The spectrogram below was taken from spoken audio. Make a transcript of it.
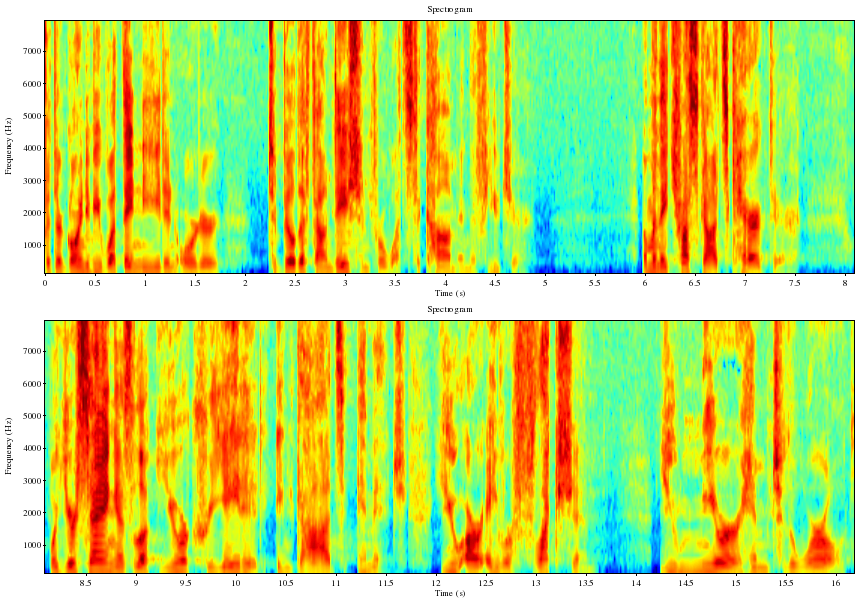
but they're going to be what they need in order to build a foundation for what's to come in the future. And when they trust God's character, what you're saying is look, you are created in God's image, you are a reflection you mirror him to the world.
